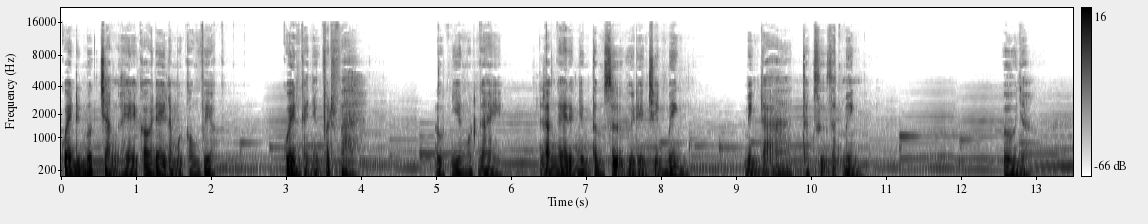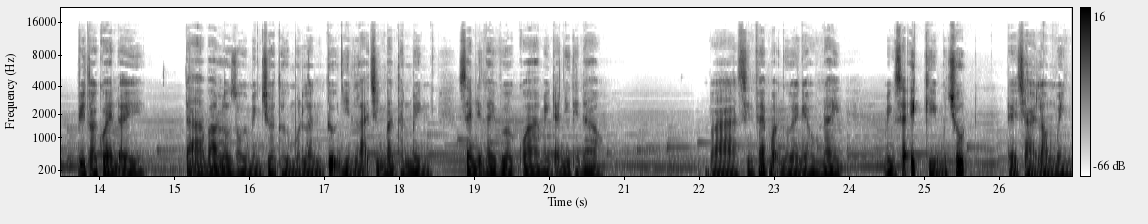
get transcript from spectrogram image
quen đến mức chẳng hề coi đây là một công việc, quên cả những vất vả, đột nhiên một ngày lắng nghe được những tâm sự gửi đến chính mình mình đã thực sự giật mình. Ừ nhở vì thói quen ấy đã bao lâu rồi mình chưa thử một lần tự nhìn lại chính bản thân mình, xem những ngày vừa qua mình đã như thế nào và xin phép mọi người ngày hôm nay, mình sẽ ích kỷ một chút để trải lòng mình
